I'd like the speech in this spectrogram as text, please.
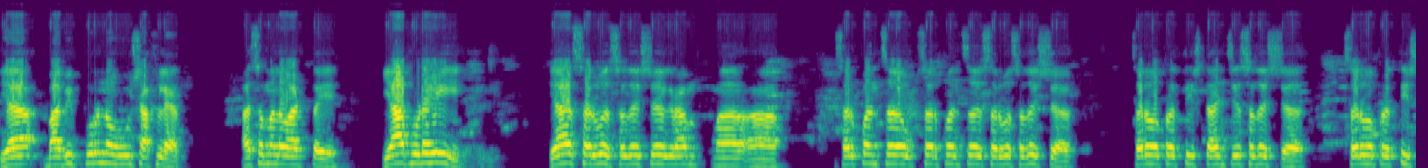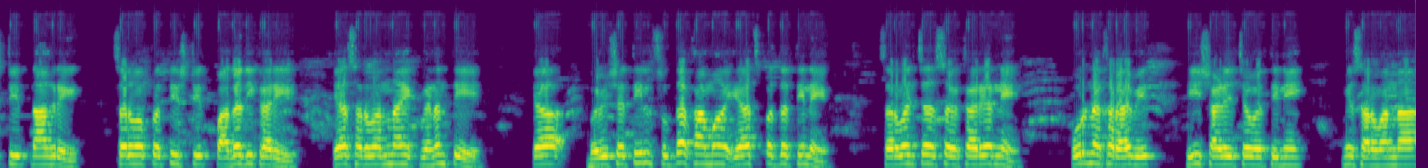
या बाबी पूर्ण होऊ शकल्यात असं मला वाटतंय. यापुढेही या सर्व सदस्य ग्राम अ, सरपंच उपसरपंच सर्व सदस्य सर्व प्रतिष्ठानचे सदस्य सर्व प्रतिष्ठित नागरिक सर्व प्रतिष्ठित पदाधिकारी या सर्वांना एक विनंती आहे. त्या भविष्यातील सुद्धा कामं याच पद्धतीने सर्वांच्या सहकार्याने पूर्ण करावीत ही शाळेच्या वतीने मी सर्वांना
